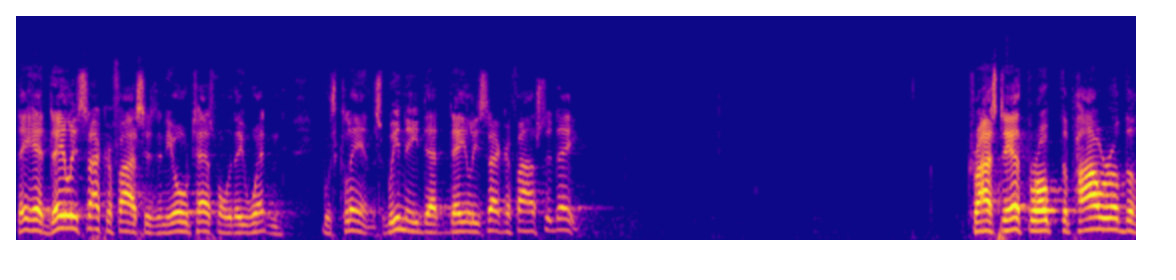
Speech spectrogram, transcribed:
They had daily sacrifices in the Old Testament where they went and was cleansed. We need that daily sacrifice today. Christ's death broke the power of the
